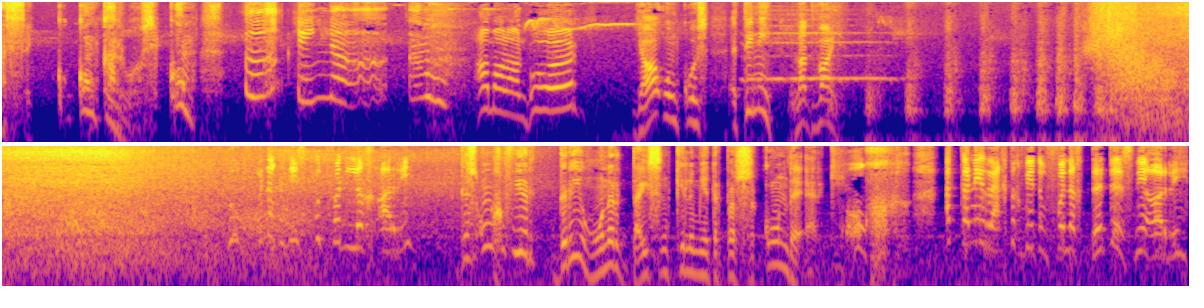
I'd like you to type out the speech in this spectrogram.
As sy kom, kom Karolsie, kom. Uh, en uh, Almal aan boord. Ja, oom Koos, Tini, laat waai. Hoe vinnig is die spoed van lig, Arrie? Dis ongeveer 300 000 km per sekonde, Ertjie. Och, ek kan nie regtig weet hoe vinnig dit is nie, Arrie.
